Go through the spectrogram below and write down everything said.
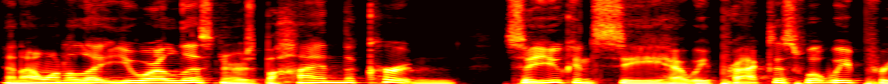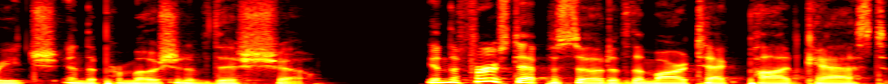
and I want to let you, our listeners, behind the curtain so you can see how we practice what we preach in the promotion of this show. In the first episode of the Martech podcast,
